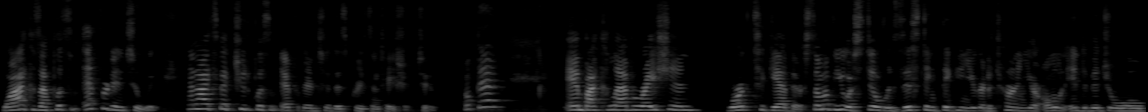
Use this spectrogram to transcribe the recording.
Why? Because I put some effort into it. And I expect you to put some effort into this presentation too. Okay? And by collaboration, work together. Some of you are still resisting thinking you're going to turn in your own individual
